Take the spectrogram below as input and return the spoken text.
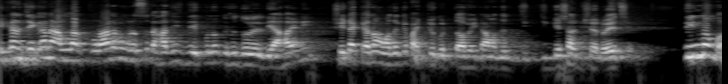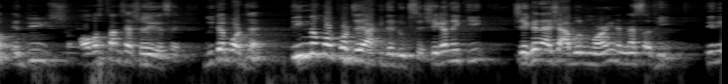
এখানে যেখানে আল্লাহর কোরআন এবং রসুল হাদিস দিয়ে কোনো কিছু দলিল দেওয়া হয়নি, সেটা কেন আমাদেরকে পাঠ্য করতে হবে? এটা আমাদের জিজ্ঞাসার বিষয় রয়েছে। তিন নম্বর এই দুই অবস্থান শেষ হয়ে গেছে, দুইটা পর্যায়ে। তিন নম্বর পর্যায়ে আকিদে ঢুকছে, সেখানে কি? সেখানে আসে আবুল মহিন নাসাফি তিনি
